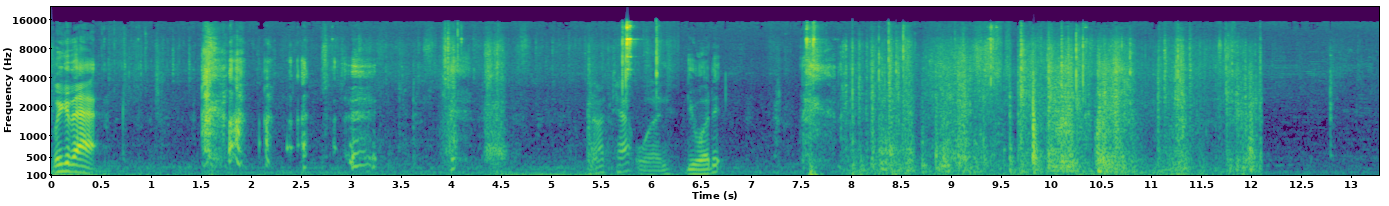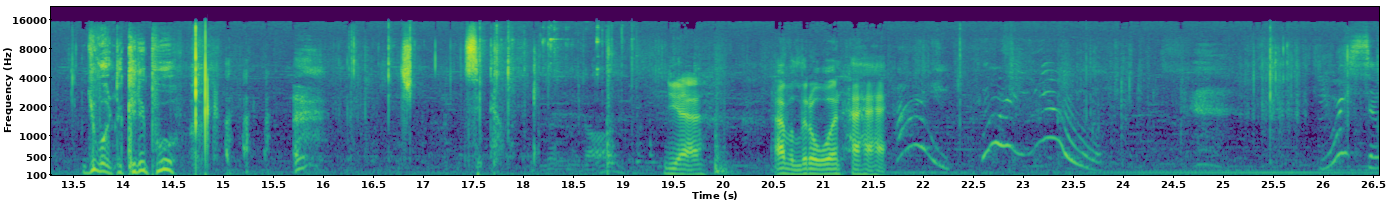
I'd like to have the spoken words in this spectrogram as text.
Look at that. Not that one. You want it? you want the kiddie pool? Sit down. Yeah, I have a little one. Hi, who are you? You are so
